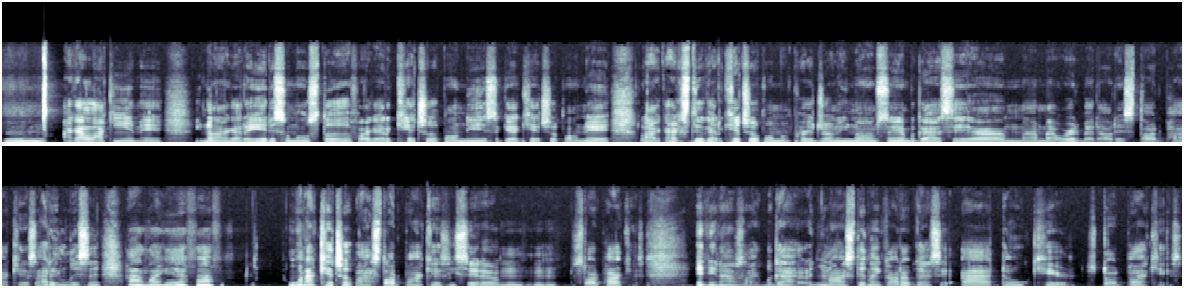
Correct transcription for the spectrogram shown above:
hmm, I gotta lock in, man. You know, I gotta edit some more stuff. I gotta catch up on this. I gotta catch up on that. Like I still gotta catch up on my prayer journal. You know what I'm saying? But God said, I'm, I'm not worried about all this. Start the podcast. I didn't listen. I was like, yeah, when I catch up, I start a podcast. He said, um, mm, mm, start a podcast. And then I was like, but God, you know, I still ain't caught up. God said, I don't care. Start a podcast.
